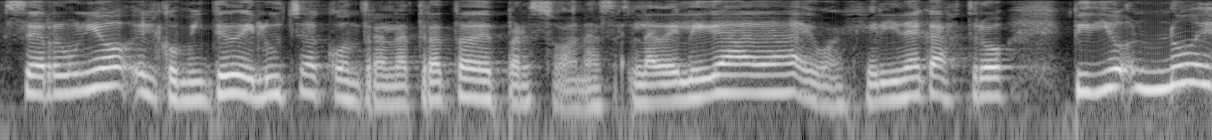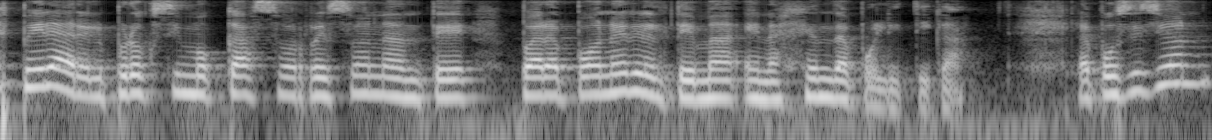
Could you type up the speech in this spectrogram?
Se reunió el Comité de Lucha contra la Trata de Personas. La delegada, Evangelina Castro, pidió no esperar el próximo caso resonante para poner el tema en agenda política. La posición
